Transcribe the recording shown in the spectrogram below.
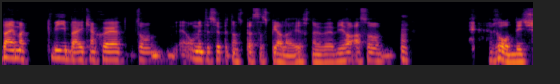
Bergmark Wiberg kanske, om inte superettans bästa spelare just nu. Vi har alltså mm. Rodic,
